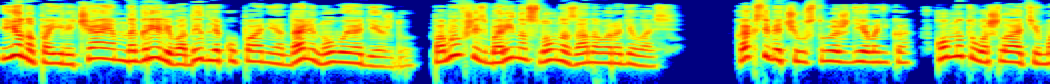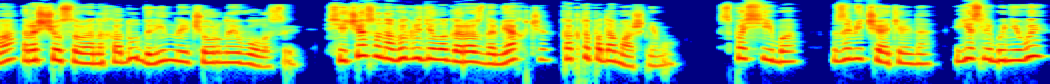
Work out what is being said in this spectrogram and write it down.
Ее напоили чаем, нагрели воды для купания, дали новую одежду. Помывшись, Барина словно заново родилась. «Как себя чувствуешь, девонька?» В комнату вошла Атима, расчесывая на ходу длинные черные волосы. Сейчас она выглядела гораздо мягче, как-то по-домашнему. «Спасибо. Замечательно. Если бы не вы...»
